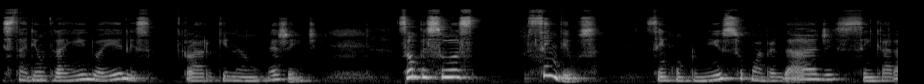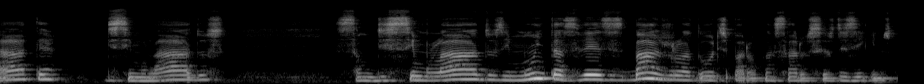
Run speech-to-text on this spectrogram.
estariam traindo a eles? Claro que não, né, gente? São pessoas sem Deus, sem compromisso com a verdade, sem caráter, dissimulados, são dissimulados e muitas vezes bajuladores para alcançar os seus desígnios.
